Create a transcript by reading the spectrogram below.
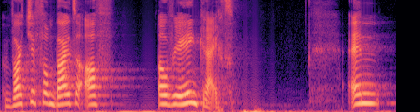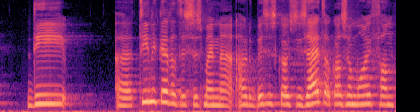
wat je van buitenaf over je heen krijgt. En die uh, Tineke, dat is dus mijn uh, oude businesscoach, die zei het ook al zo mooi van...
